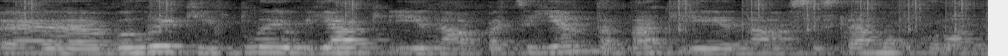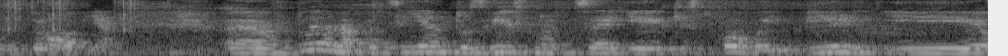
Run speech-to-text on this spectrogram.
е, великий вплив як і на пацієнта, так і на систему охорони здоров'я. Е, Вплив на пацієнту, звісно, це і кістковий біль, і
